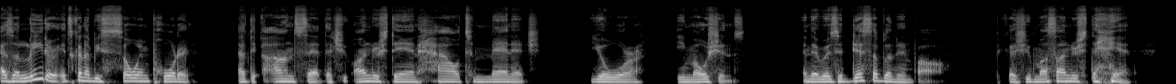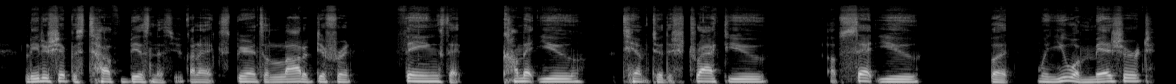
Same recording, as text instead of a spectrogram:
As a leader, it's going to be so important at the onset that you understand how to manage your emotions. And there is a discipline involved because you must understand leadership is tough business. You're going to experience a lot of different things that come at you, attempt to distract you, upset you. But when you are measured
